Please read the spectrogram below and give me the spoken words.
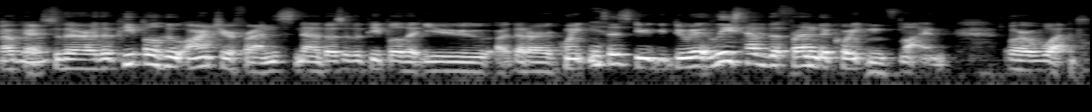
Okay, so there are the people who aren't your friends. Now, those are the people that you that are acquaintances. Do you, do we at least have the friend acquaintance line, or what?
